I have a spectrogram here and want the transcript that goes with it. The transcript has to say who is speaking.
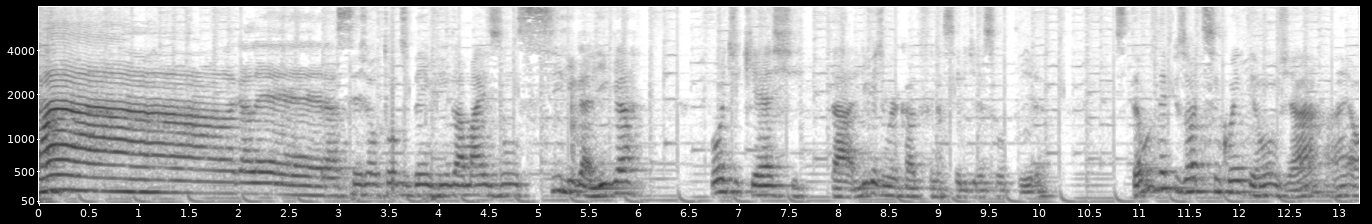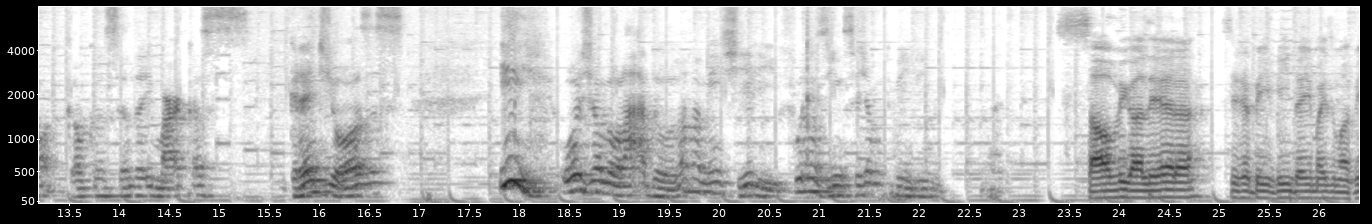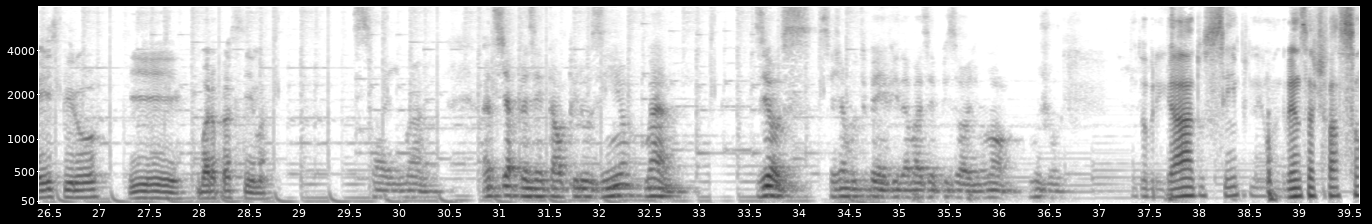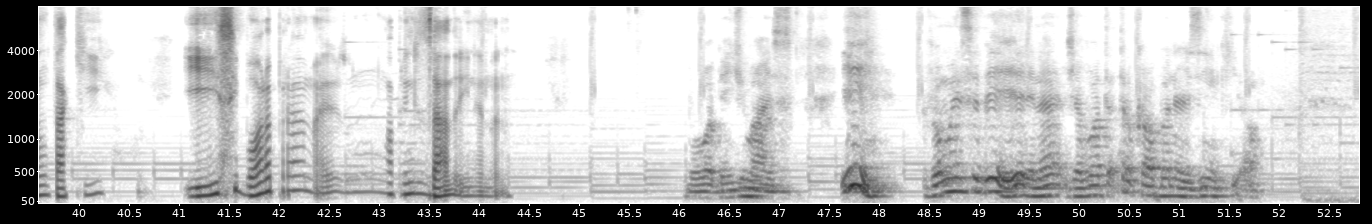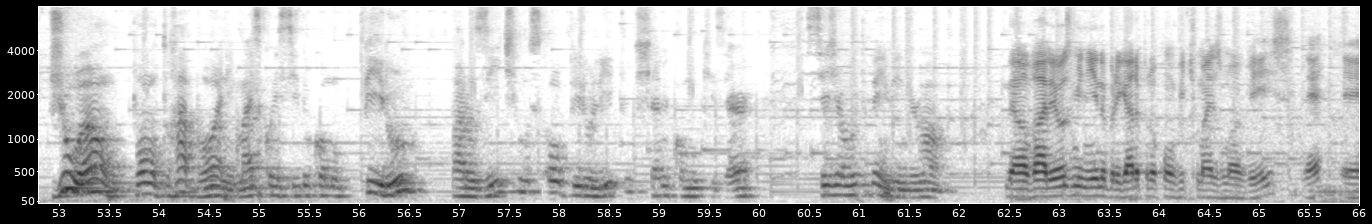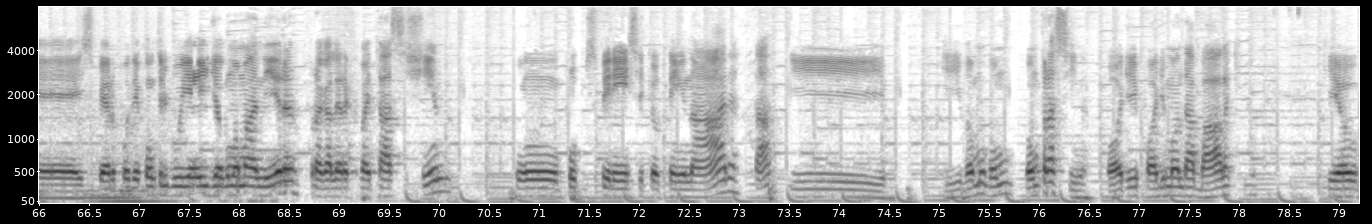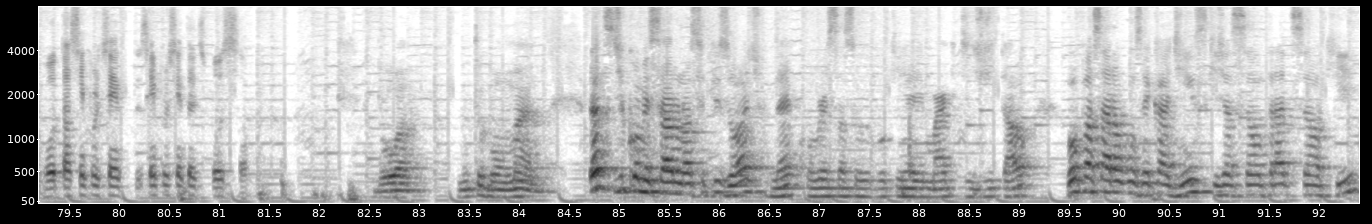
Speaker 1: Fala galera, sejam todos bem-vindos a mais um Se Liga Liga, podcast da Liga de Mercado Financeiro de Ilha Solteira. Estamos no episódio 51 já, né, ó, alcançando aí marcas grandiosas. E hoje ao meu lado, novamente ele, Furãozinho, seja muito bem-vindo.
Speaker 2: Salve galera, seja bem-vindo aí mais uma vez, Piru, e bora pra cima.
Speaker 1: Isso aí, mano. Antes de apresentar o Piruzinho, mano, Zeus, seja muito bem-vindo a mais um episódio, irmão. Tamo junto.
Speaker 3: Muito obrigado, sempre né, uma grande satisfação estar aqui. E se bora para mais um aprendizado aí, né, mano?
Speaker 1: Boa, bem demais. E vamos receber ele, né? Já vou até trocar o bannerzinho aqui, ó. João Rabone, mais conhecido como Piru para os íntimos ou pirulito, chame como quiser. Seja muito bem-vindo, irmão.
Speaker 4: Não, valeu, os meninos. Obrigado pelo convite mais uma vez. Né? É, espero poder contribuir aí de alguma maneira para a galera que vai estar tá assistindo, com um pouco de experiência que eu tenho na área, tá? E, e vamos, vamos, vamos para cima. Pode, pode mandar bala que, que eu vou estar 100%, 100 à disposição.
Speaker 1: Boa, muito bom, mano. Antes de começar o nosso episódio, né, conversar sobre um pouquinho aí marketing digital, vou passar alguns recadinhos que já são tradição aqui.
